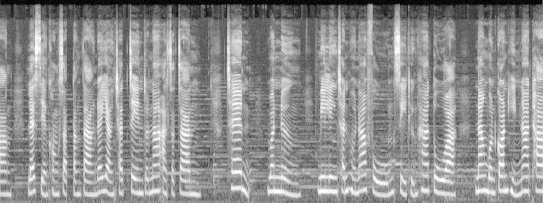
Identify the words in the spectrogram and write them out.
าง และเสียงของสัตว์ต่างๆ ได้อย่างชัดเจนจนน่าอัศจรรย์ เช่น วันหนึ่ง มีลิงชั้นหัวหน้าฝูง 4-5 ตัว นั่งบนก้อนหินหน้าถ้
